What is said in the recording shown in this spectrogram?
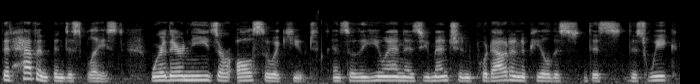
that haven't been displaced where their needs are also acute. And so the UN, as you mentioned, put out an appeal this, this, this week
